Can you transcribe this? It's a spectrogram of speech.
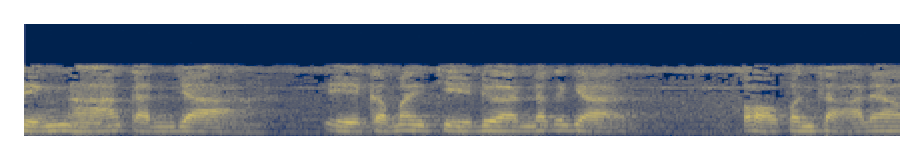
สิงหากันยา เอกไม่กี่เดือนแล้วก็จะ ออกพรรษาแล้ว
